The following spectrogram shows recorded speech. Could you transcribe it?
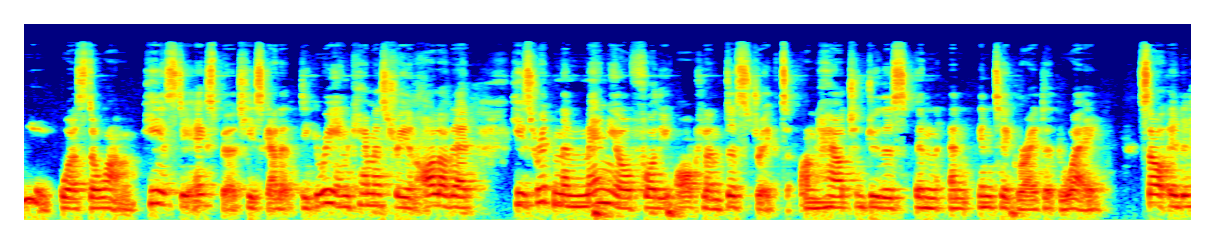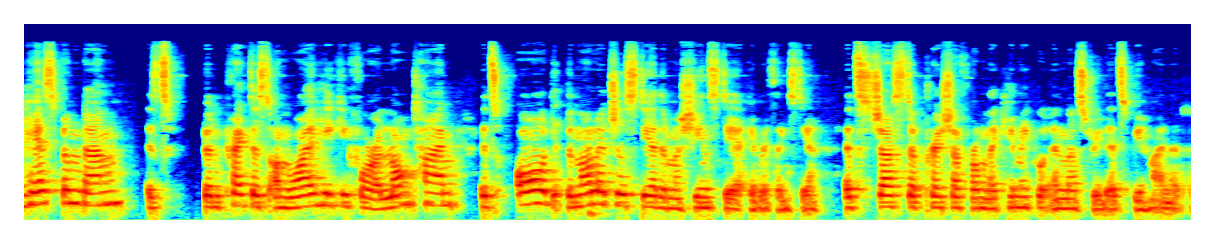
he was the one. He is the expert. He's got a degree in chemistry and all of that. He's written a manual for the Auckland district on how to do this in an integrated way. So it has been done. It's been practiced on Waiheke for a long time. It's all the knowledge is there, the machines there, everything's there. It's just the pressure from the chemical industry that's behind it.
